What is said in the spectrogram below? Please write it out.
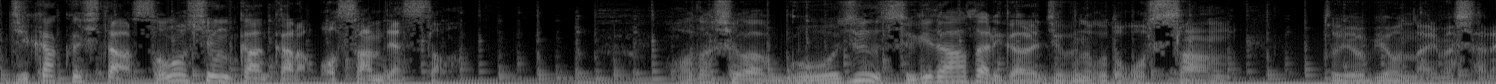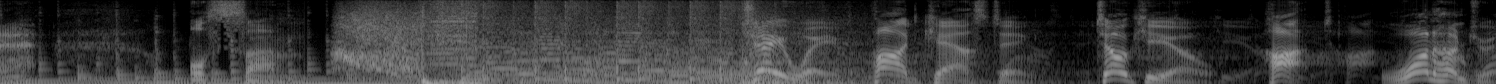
自覚したその瞬間からおっさんですと。私は50過ぎたあたりから自分のことおっさんと呼ぶようになりましたね。おっさん。J-WAVE PODCASTING TOKYO HOT 100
